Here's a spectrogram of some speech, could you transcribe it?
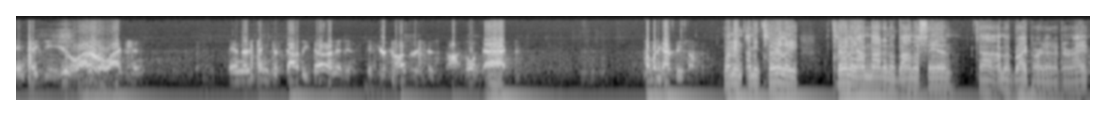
in taking unilateral action. And there's things that's got to be done, and if, if your Congress is not going to act, somebody got to do something. Well, I mean, I mean, clearly, clearly, I'm not an Obama fan. Uh, I'm a Breitbart editor, right?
